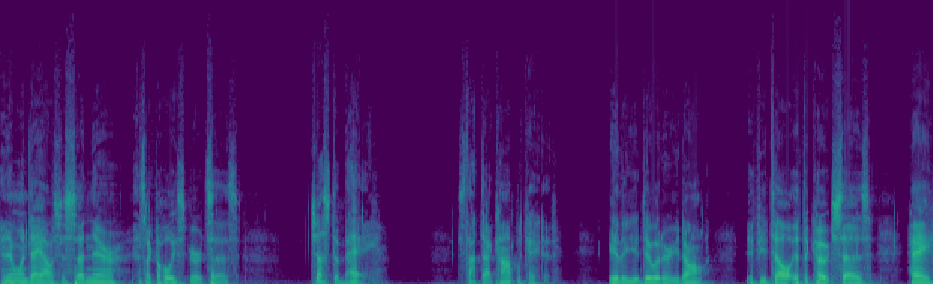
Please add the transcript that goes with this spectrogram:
And then one day I was just sitting there. It's like the Holy Spirit says, just obey. It's not that complicated. Either you do it or you don't. If you tell, if the coach says, hey,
